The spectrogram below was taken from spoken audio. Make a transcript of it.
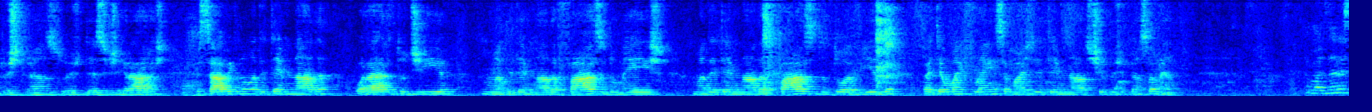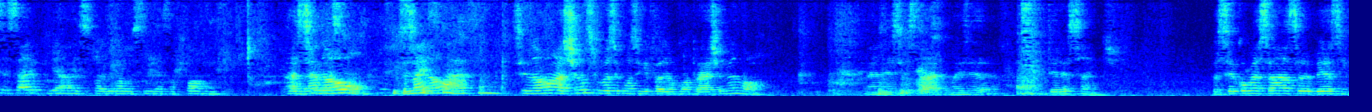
dos trânsitos desses graus, e sabe que numa determinada horário do dia, numa determinada fase do mês, uma determinada fase da tua vida vai ter uma influência mais de determinados tipos de pensamento. Mas é necessário criar esse padrão assim, dessa forma? Ah, senão, Fica mais senão, fácil. senão a chance de você conseguir fazer um contraste é menor. Não é necessário, mas é interessante. Você começar a saber assim,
